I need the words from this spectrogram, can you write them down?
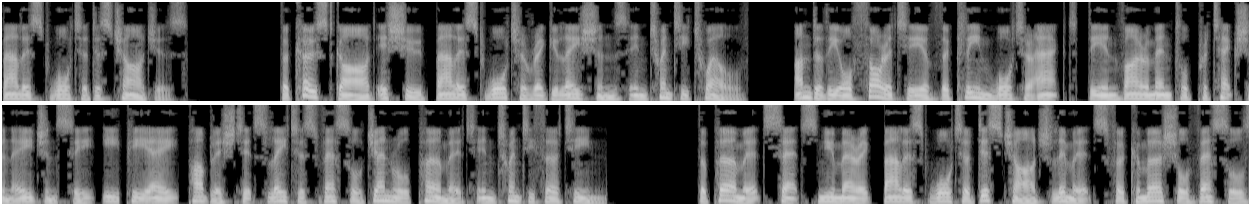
ballast water discharges. The Coast Guard issued ballast water regulations in 2012. Under the authority of the Clean Water Act, the Environmental Protection Agency (EPA) published its latest vessel general permit in 2013. The permit sets numeric ballast water discharge limits for commercial vessels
